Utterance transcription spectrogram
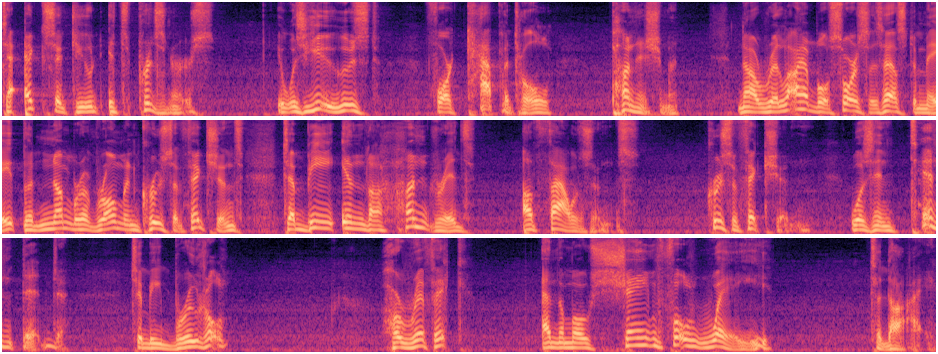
to execute its prisoners. It was used for capital punishment. Now, reliable sources estimate the number of Roman crucifixions to be in the hundreds of thousands. Crucifixion was intended to be brutal, horrific, and the most shameful way to die.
